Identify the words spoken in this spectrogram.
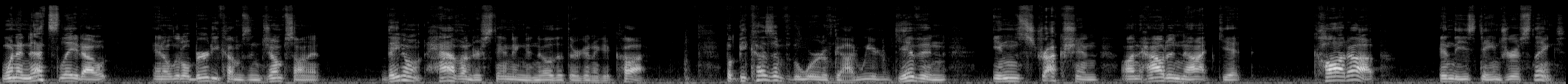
when a net's laid out and a little birdie comes and jumps on it, they don't have understanding to know that they're going to get caught. But because of the Word of God, we are given instruction on how to not get caught up in these dangerous things.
